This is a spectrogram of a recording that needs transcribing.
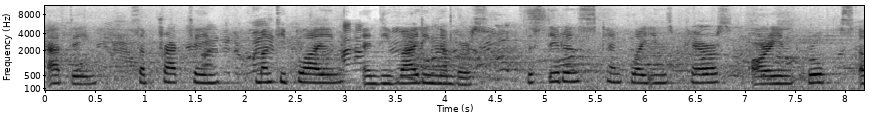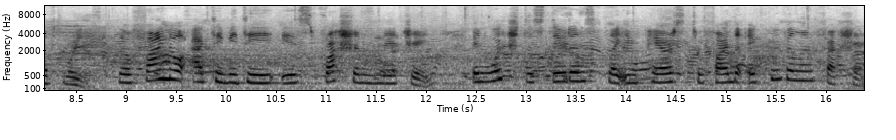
adding, subtracting, multiplying, and dividing numbers. The students can play in pairs or in groups of three. The final activity is fraction matching, in which the students play in pairs to find the equivalent fraction.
